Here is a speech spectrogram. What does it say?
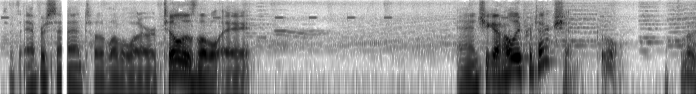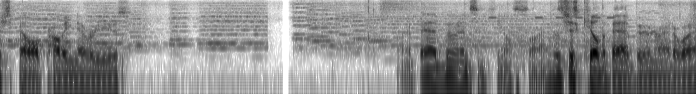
So that's ampersand to level whatever. Tilda's level 8. And she got Holy Protection. Cool. Another spell I'll probably never use. Alright, Bad Boon and some healslimes. Let's just kill the Bad Boon right away.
